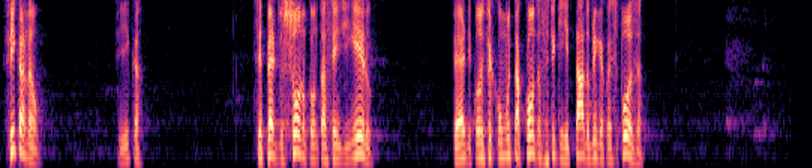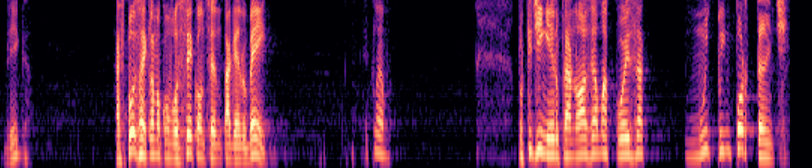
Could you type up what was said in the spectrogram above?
Fica não? Fica. Você perde o sono quando está sem dinheiro? Perde. Quando fica com muita conta, você fica irritado, briga com a esposa? Briga. A esposa reclama com você quando você não está ganhando bem? Reclama. Porque dinheiro para nós é uma coisa muito importante.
